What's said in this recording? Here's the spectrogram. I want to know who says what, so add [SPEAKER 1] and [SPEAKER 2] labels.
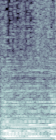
[SPEAKER 1] Música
